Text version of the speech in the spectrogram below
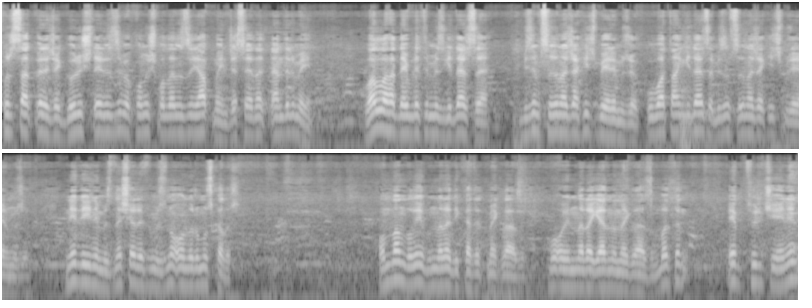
fırsat verecek görüşlerinizi ve konuşmalarınızı yapmayın, cesaretlendirmeyin. Vallahi devletimiz giderse bizim sığınacak hiçbir yerimiz yok. Bu vatan giderse bizim sığınacak hiçbir yerimiz yok. Ne dinimiz, ne şerefimiz, ne onurumuz kalır. Ondan dolayı bunlara dikkat etmek lazım. Bu oyunlara gelmemek lazım. Bakın hep Türkiye'nin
